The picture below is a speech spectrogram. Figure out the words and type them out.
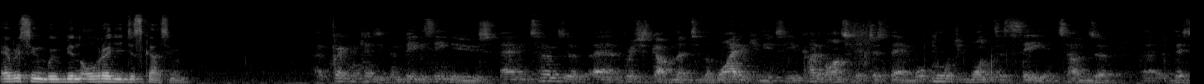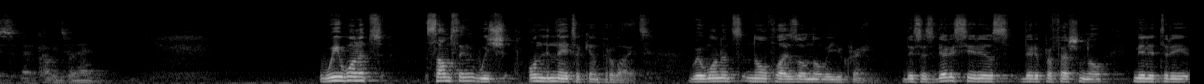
everything we've been already discussing. Uh, Greg McKenzie from BBC News. And in terms of uh, the British government and the wider community, you kind of answered it just then. What more do you want to see in terms of this uh, coming to an end? We wanted something which only NATO can provide. We wanted no-fly zone over Ukraine. This is very serious, very professional military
